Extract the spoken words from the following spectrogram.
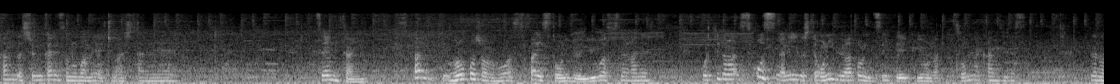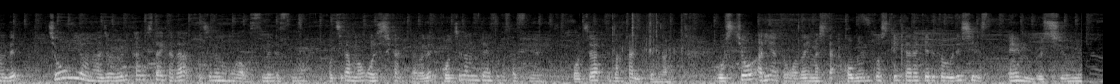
噛んだ瞬間にそのまま焼きましたね。前回スパイス黒胡椒の方はスパイスとお肉で融和した感じです。こちらはソースがリードしてお肉が後についていくようなそんな感じです。なので調味料の味をより感じたい方はこちらの方がおすすめですね。こちらも美味しかったのでこちらの点数とさせてこちらってばっかり言ってるな。ご視聴ありがとうございました。コメントしていただけると嬉しいです。演武終了。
